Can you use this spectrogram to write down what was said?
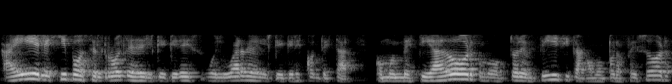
Ahí elegí vos el rol desde el que querés o el lugar desde el que querés contestar. Como investigador, como doctor en física, como profesor.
